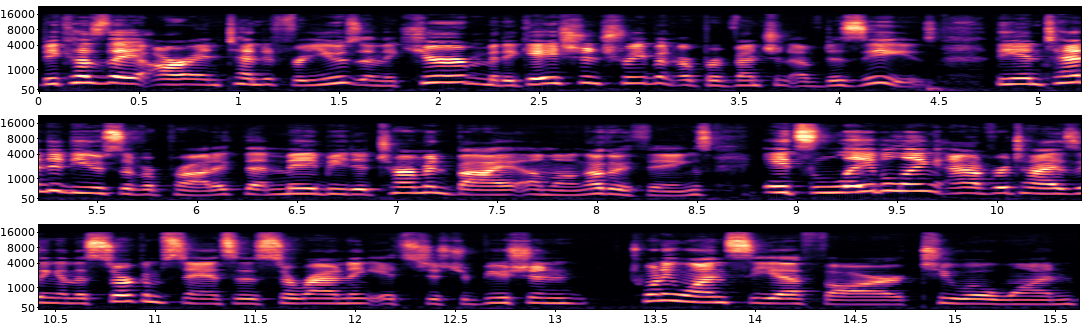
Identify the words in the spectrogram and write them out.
Because they are intended for use in the cure, mitigation, treatment, or prevention of disease. The intended use of a product that may be determined by, among other things, its labeling, advertising, and the circumstances surrounding its distribution. 21 CFR 201.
